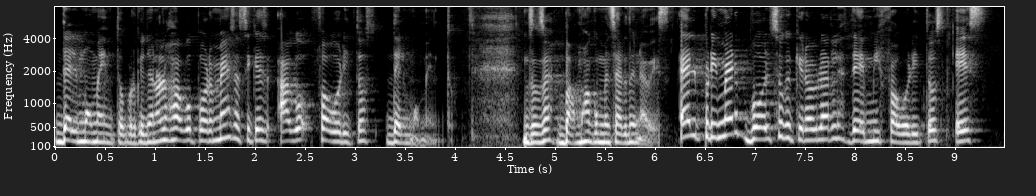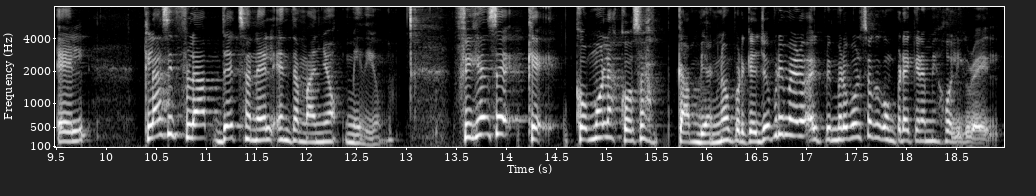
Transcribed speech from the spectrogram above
del momento, porque yo no los hago por mes, así que hago favoritos del momento. Entonces vamos a comenzar de una vez. El primer bolso que quiero hablarles de mis favoritos es el Classic Flap de Chanel en tamaño medium. Fíjense que cómo las cosas cambian, ¿no? Porque yo primero, el primer bolso que compré, que era mi Holy Grail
